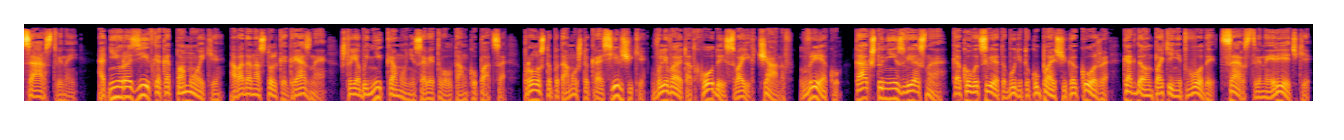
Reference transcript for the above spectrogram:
«царственной». От нее разит, как от помойки, а вода настолько грязная, что я бы никому не советовал там купаться, просто потому что красильщики выливают отходы из своих чанов в реку. Так что неизвестно, какого цвета будет у купальщика кожа, когда он покинет воды царственной речки.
